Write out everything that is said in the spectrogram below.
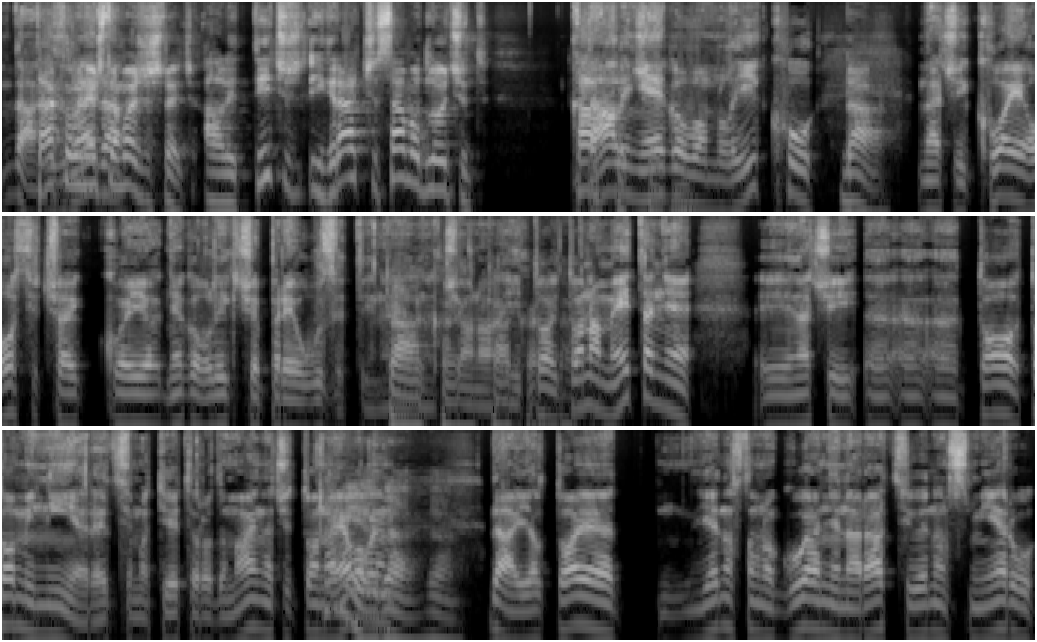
Da, Tako izgleda... nešto možeš reći, ali ti ćeš, igrač će samo odlučiti kako da li njegovom liku, da. znači koji je osjećaj koji njegov lik će preuzeti. Ne? Tako znači, ono, I to, to nametanje, i, znači, e, e, e, to, to mi nije recimo the Mind, znači to, to ne volim. Da, da. da, jer to je jednostavno guranje naracije u jednom smjeru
